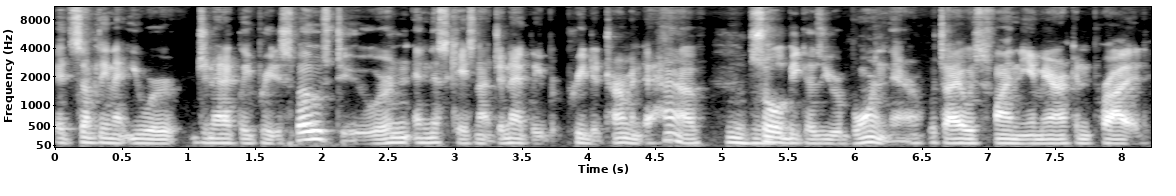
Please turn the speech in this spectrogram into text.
It's something that you were genetically predisposed to, or in, in this case, not genetically, but predetermined to have, Mhm. solely because you were born there. Which I always find the American pride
